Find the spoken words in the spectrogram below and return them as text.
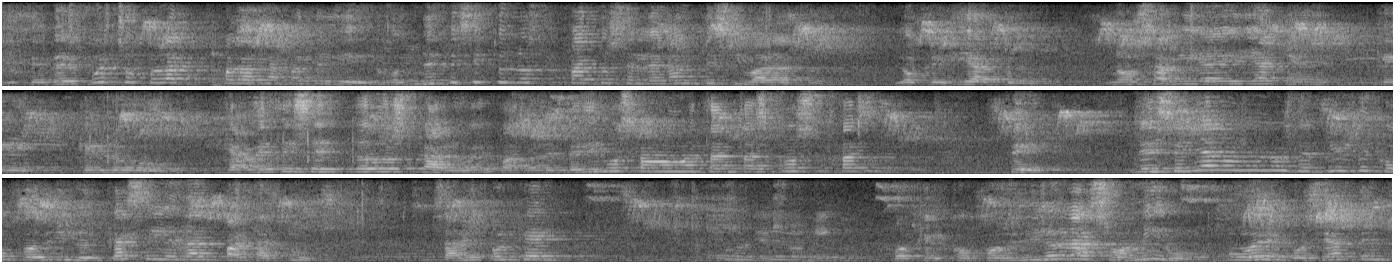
Dice, después chocolate para la zapatería y dijo, necesito unos zapatos elegantes y baratos. Lo quería todo. No sabía ella que, que, lo, que a veces es todo es caro, ¿eh? Cuando le pedimos a mamá tantas cosas, dice, le enseñaron unos de piel de cocodrilo y casi le da el patatús. ¿Sabes por qué? Porque es su amigo. Porque el cocodrilo era su amigo. Joder, pues se hacen...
